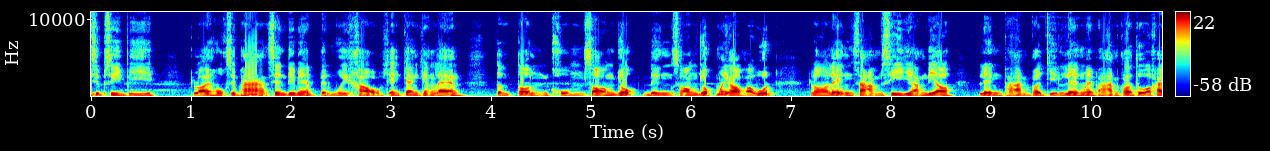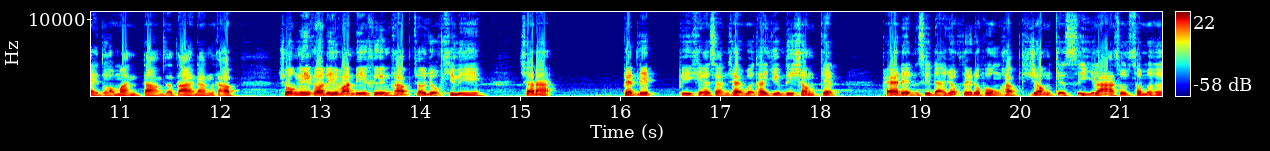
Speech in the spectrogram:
24 ปี 165 เซนติเมตร เป็นมวยเข่าแข็งแกร่งแข็งแรง ต้นต้นๆคุม 2 ยก ดึง 2 ยกไม่ออกอาวุธ รอเร่ง 3-4 อย่างเดียว เร่งผ่านก็จินเร่งไม่ผ่านก็ตัวใครตัวมันตามสไตล์นั้นครับ ช่วงนี้ก็ดีวันดีคืนครับ เจ้าโยคิรี ชนะเพชรฤทธิ์พีเคแสนชัยมวยไทยยิมที่ช่อง 7 แพ้เด่นศรีนายกทิพย์พงศ์ครับที่ช่อง 7 สีล่าสุดเสมอ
